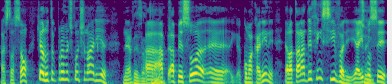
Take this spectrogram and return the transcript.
a situação, que a luta provavelmente continuaria. Né? A, a- a pessoa, é, como a Karine, ela tá na defensiva ali. E aí Sim. você.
